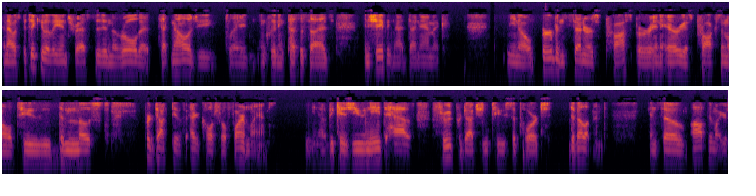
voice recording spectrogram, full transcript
And I was particularly interested in the role that technology played, including pesticides, in shaping that dynamic. You know, urban centers prosper in areas proximal to the most productive agricultural farmland, you know, because you need to have food production to support development. And so often what you're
